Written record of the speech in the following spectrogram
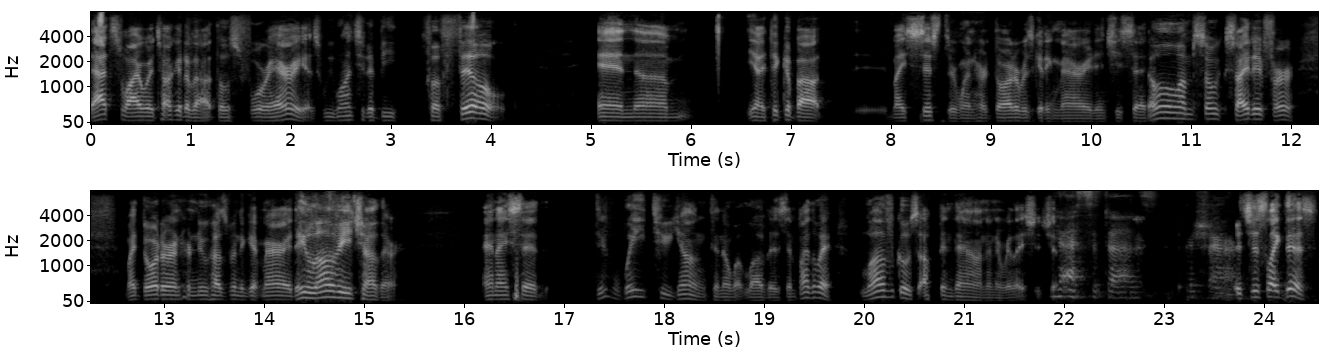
That's why we're talking about those four areas. We want you to be fulfilled. And um, yeah, I think about my sister when her daughter was getting married, and she said, "Oh, I'm so excited for my daughter and her new husband to get married. They love each other." And I said, they're way too young to know what love is. And by the way, love goes up and down in a relationship. Yes, it does, for sure. It's just like this.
